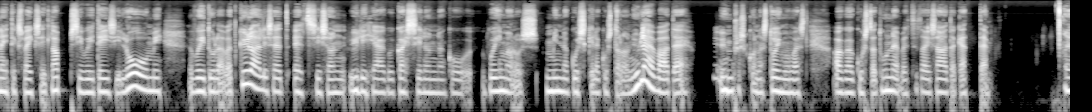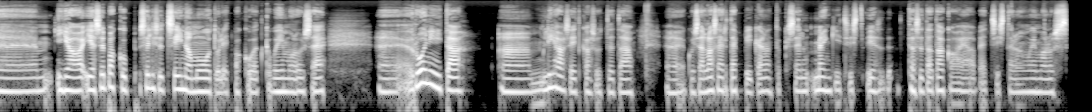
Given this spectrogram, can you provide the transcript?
näiteks väikseid lapsi või teisi loomi või tulevad külalised, et siis on ülihea, kui kassil on nagu võimalus minna kuskile, kus tal on ülevaade ümbruskonnas toimuvast, aga kus ta tunneb, et teda ei saada kätte. Ehm, ja, ja see pakub, sellised seinamoodulid pakuvad ka võimaluse äh, ronida ähm,, lihaseid kasutada äh,. kui sa lasertäpiga natuke seal mängid, siis ja ta seda taga ajab, et siis tal on võimalus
